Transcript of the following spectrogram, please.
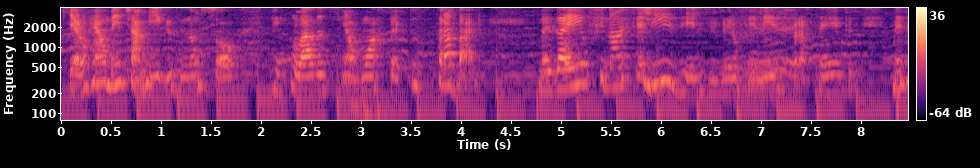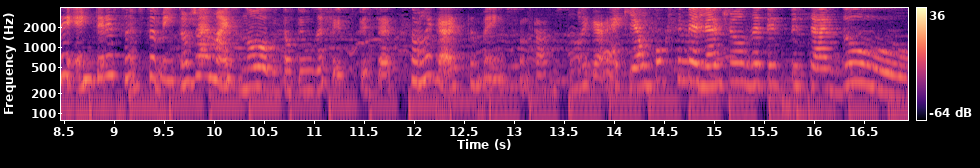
que eram realmente amigas e não só vinculadas em algum aspecto do trabalho. Mas aí o final é feliz e eles viveram felizes para sempre. Mas é, é interessante também. Então já é mais novo, então tem uns efeitos especiais que são legais também. Os fantasmas são legais. É que é um pouco semelhante aos efeitos especiais do,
